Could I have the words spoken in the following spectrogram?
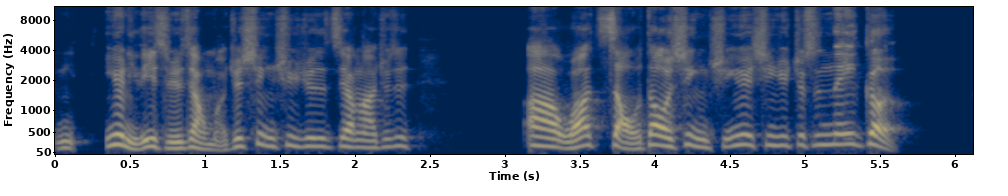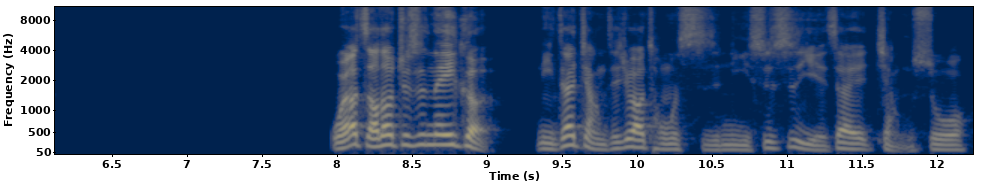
你，因为你的意思是这样嘛？就兴趣就是这样啊，就是啊，我要找到兴趣，因为兴趣就是那个，我要找到就是那个。你在讲这句话同时，你是不是也在讲说，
